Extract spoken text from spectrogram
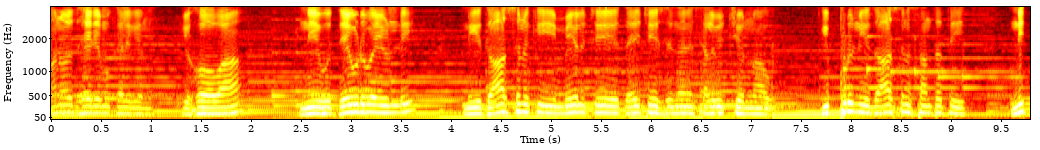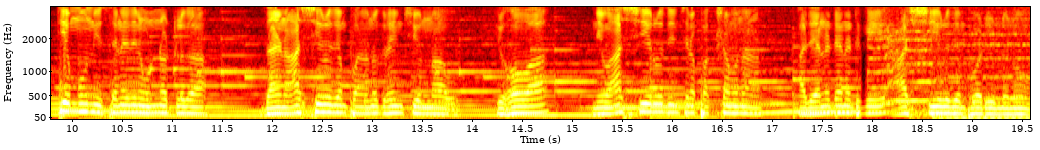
మనోధైర్యము కలిగిన. యుహోవా నీవు దేవుడివై ఉండి నీ దాసునికి ఈ మేలు చే దయచేసిందని సెలవిచ్చి ఉన్నావు. ఇప్పుడు నీ దాసుని సంతతి నిత్యము నీ సన్నిధిని ఉన్నట్లుగా దానిని ఆశీర్వదింప అనుగ్రహించి ఉన్నావు. యుహోవా నీవు ఆశీర్వదించిన పక్షమున అది ఎన్నటెన్నటికీ ఆశీర్వదింపబడి ఉండును.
